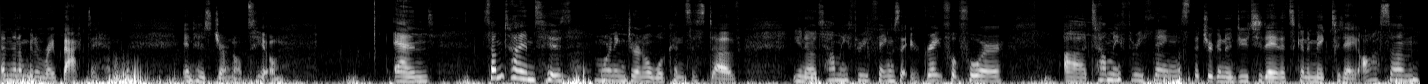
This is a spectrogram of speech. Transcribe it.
And then I'm going to write back to him in his journal too. And sometimes his morning journal will consist of, you know, tell me three things that you're grateful for, uh, tell me three things that you're going to do today that's going to make today awesome.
